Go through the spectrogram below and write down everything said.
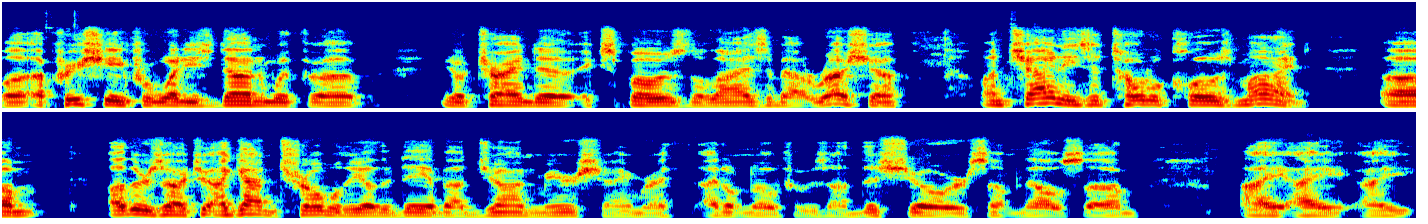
appreciate for what he's done with uh, you know trying to expose the lies about Russia. On China, he's a total closed mind. Um, others are too. I got in trouble the other day about John Mearsheimer. I, I don't know if it was on this show or something else. Um, I, I, I,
